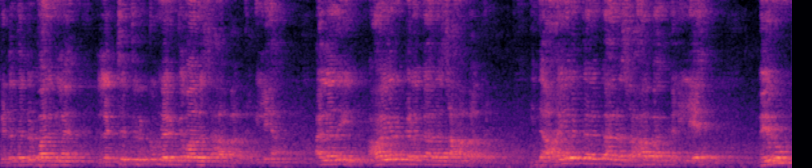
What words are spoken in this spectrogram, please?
கிட்டத்தட்ட பாருங்களேன் லட்சத்திற்கும் நெருக்கமான சஹாபாக்கள் இல்லையா? அல்லது ஆயிரக்கணக்கான சஹாபாக்கள். இந்த ஆயிரக்கணக்கான சஹாபாக்களிலே வெறும்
